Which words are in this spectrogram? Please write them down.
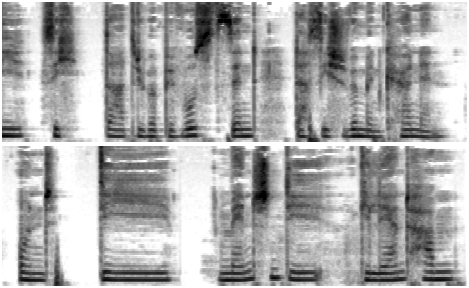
die sich darüber bewusst sind, dass sie schwimmen können. Und die Menschen, die gelernt haben,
